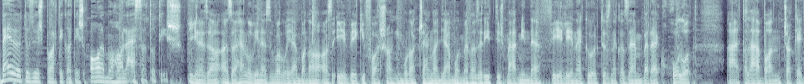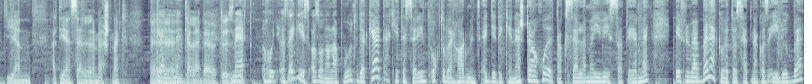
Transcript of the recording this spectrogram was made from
beöltözős partikat és almahalászatot is. Igen, ez a, ez a Halloween, ez valójában a, az évvégi farsangi mulatság nagyjából, mert azért itt is már mindenfélének öltöznek az emberek, holott általában csak egy ilyen, hát ilyen szellemesnek Kellene. kellene beöltözni. Mert hogy az egész azon alapult, hogy a kelták hite szerint október 31-én este a holtak szellemei visszatérnek, és mivel beleköltözhetnek az élőkbe,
